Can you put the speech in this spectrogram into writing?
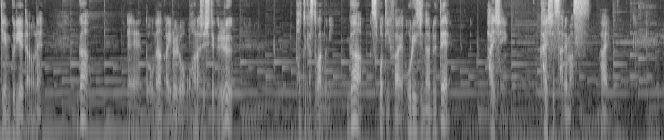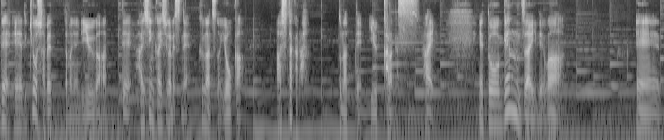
ゲームクリエイターのね。が、えっ、ー、と、なんかいろいろお話ししてくれる、ポッドキャスト番組が Spotify オリジナルで配信開始されます。はい。で、えー、今日喋ったのには理由があって、配信開始がですね、9月の8日明日からとなっているからです。はい。えっと、現在では、えー、っ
